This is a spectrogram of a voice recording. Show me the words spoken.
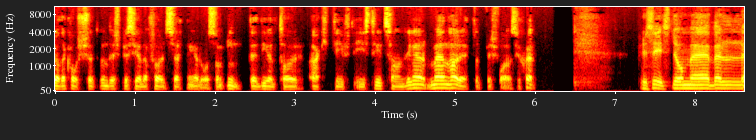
Röda Korset under speciella förutsättningar då, som inte deltar aktivt i stridshandlingar men har rätt att försvara sig själv. Precis, de är väl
